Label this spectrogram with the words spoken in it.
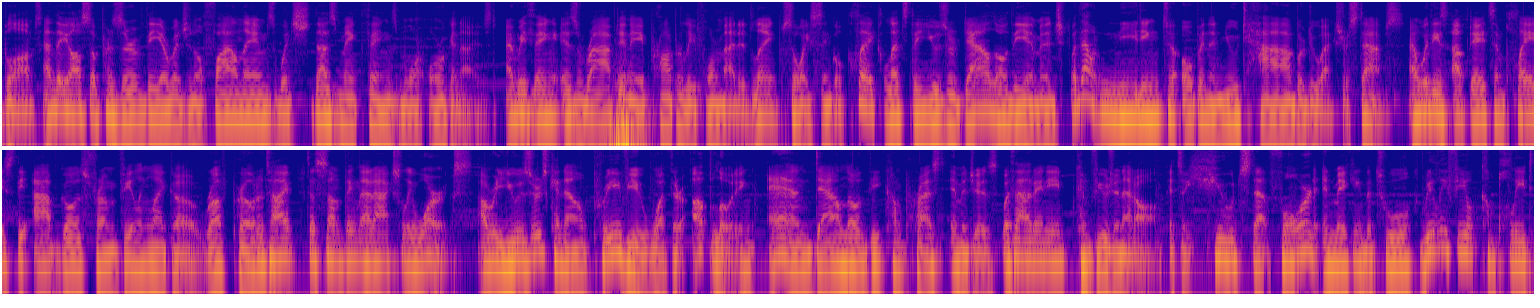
blobs, and they also preserve the original file names, which does make things more organized. Everything is wrapped in a properly formatted link, so a single click lets the user download the image without needing to open a new tab or do extra steps. And with these updates in place, the app goes from feeling like a rough prototype to something that actually works. Our users can now preview what they're uploading and download the compressed images without any confusion at all. It's a huge step forward in making the tool really feel complete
